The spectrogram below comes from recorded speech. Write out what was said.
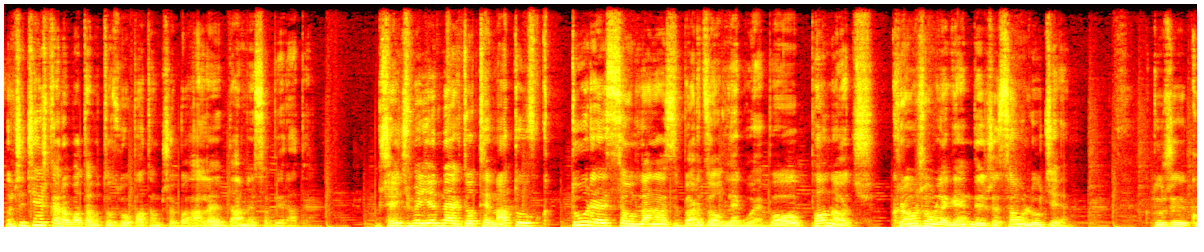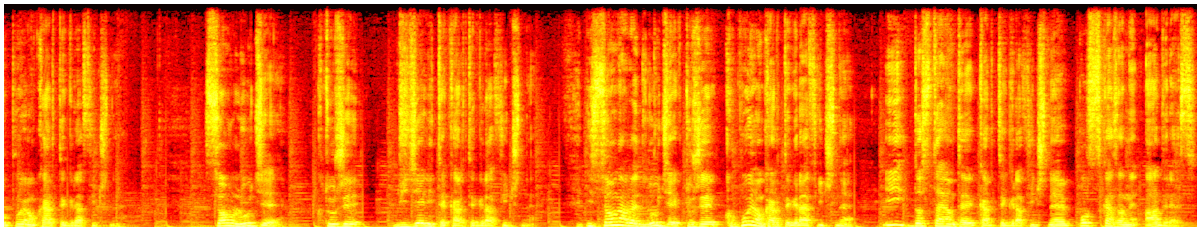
Znaczy ciężka robota, bo to z łopatą trzeba, ale damy sobie radę. Przejdźmy jednak do tematów, które są dla nas bardzo odległe, bo ponoć krążą legendy, że są ludzie, którzy kupują karty graficzne. Są ludzie, którzy widzieli te karty graficzne. I są nawet ludzie, którzy kupują karty graficzne i dostają te karty graficzne pod wskazany adres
